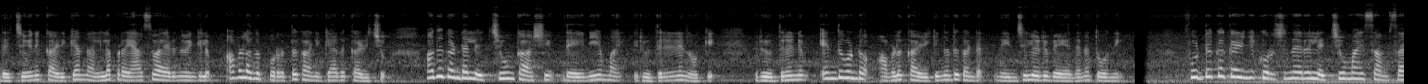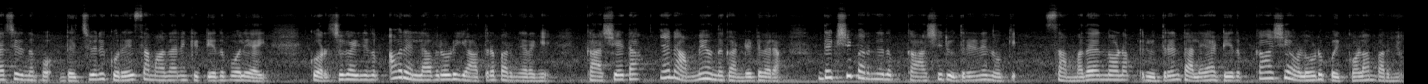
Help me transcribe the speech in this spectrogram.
ദച്ചുവിന് കഴിക്കാൻ നല്ല പ്രയാസമായിരുന്നുവെങ്കിലും അവൾ അത് പുറത്ത് കാണിക്കാതെ കഴിച്ചു. അത് കണ്ട ലച്ചുവും കാശിയും ദയനീയമായി രുദ്രനെ നോക്കി. രുദ്രനും എന്തുകൊണ്ടോ അവൾ കഴിക്കുന്നത് കണ്ട് നെഞ്ചിലൊരു വേദന തോന്നി. ഫുഡൊക്കെ കഴിഞ്ഞ് കുറച്ചു നേരം ലച്ചുവുമായി സംസാരിച്ചിരുന്നപ്പോൾ ദച്ചുവിന് കുറേ സമാധാനം കിട്ടിയതുപോലെയായി. കുറച്ചു കഴിഞ്ഞതും അവരെല്ലാവരോടും യാത്ര പറഞ്ഞിറങ്ങി. കാശിയേട്ടാ ഞാൻ അമ്മയൊന്ന് കണ്ടിട്ട് വരാം. ദക്ഷി പറഞ്ഞതും കാശി രുദ്രനെ നോക്കി. സമ്മതം എന്നോണം രുദ്രൻ തലയാട്ടിയതും കാശി അവളോട് പൊയ്ക്കോളാൻ പറഞ്ഞു.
